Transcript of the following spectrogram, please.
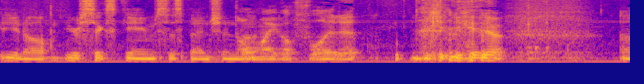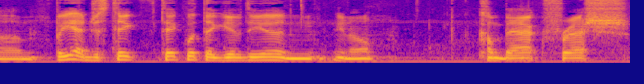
you know your six game suspension. Don't But, Michael Floyd it. yeah. but yeah, just take take what they give to you, and you know, come back fresh,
